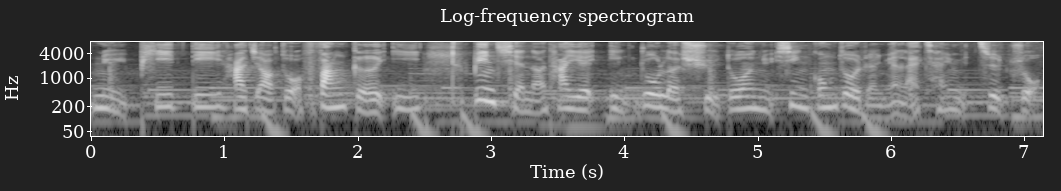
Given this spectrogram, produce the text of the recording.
女 PD，她叫做方格一，并且呢，她也引入了许多女性工作人员来参与制作。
